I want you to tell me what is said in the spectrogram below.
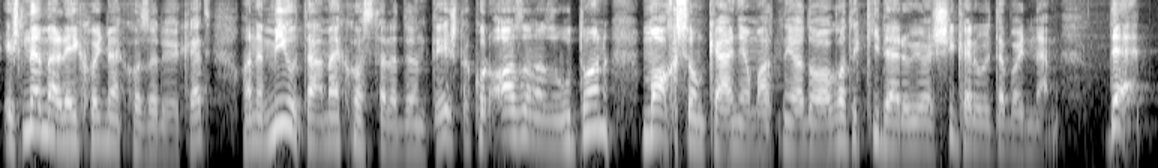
és nem elég, hogy meghozod őket, hanem miután meghoztad a döntést, akkor azon az úton maxon kell nyomatni a dolgot, hogy kiderüljön, sikerült-e vagy nem. De,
